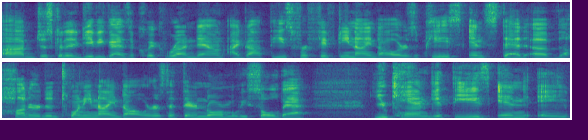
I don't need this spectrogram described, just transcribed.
I'm just going to give you guys a quick rundown. I got these for $59 a piece instead of the $129 that they're normally sold at. You can get these in a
